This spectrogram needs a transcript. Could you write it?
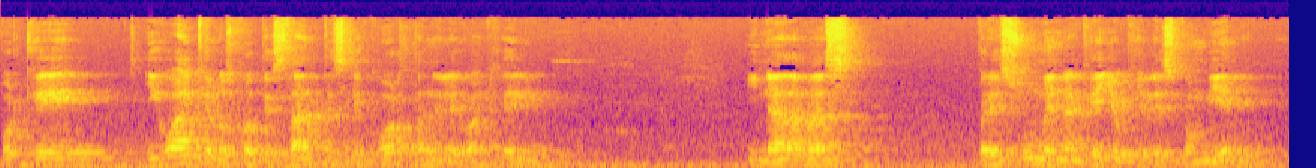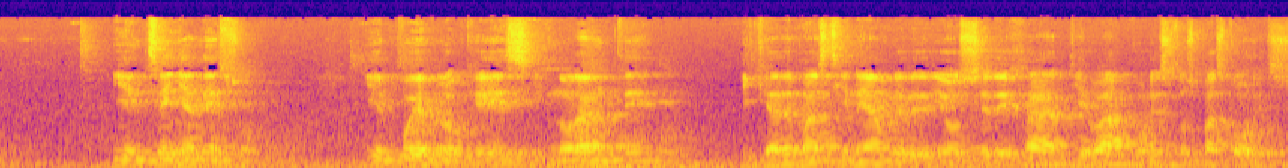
porque igual que los protestantes que cortan el Evangelio y nada más presumen aquello que les conviene y enseñan eso, y el pueblo que es ignorante y que además tiene hambre de Dios se deja llevar por estos pastores,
